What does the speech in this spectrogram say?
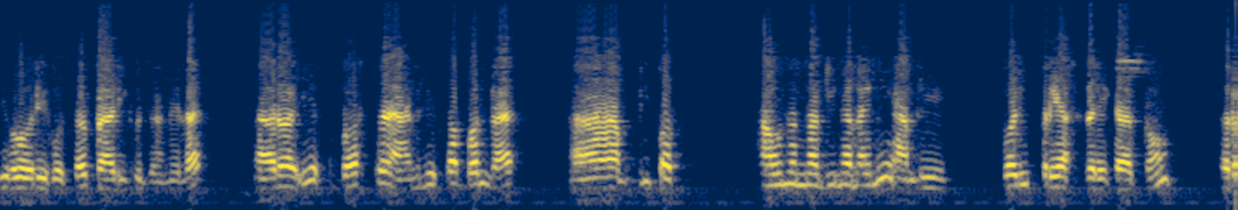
बिहोरेको छ बाढीको झमेला। र यस वर्ष हामीले सबभन्दा विपद आउन नदिनलाई नै हामीले बढी प्रयास गरेका छौँ। र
